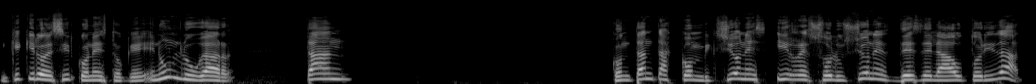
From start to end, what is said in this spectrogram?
¿Y qué quiero decir con esto? Que en un lugar tan con tantas convicciones y resoluciones desde la autoridad,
